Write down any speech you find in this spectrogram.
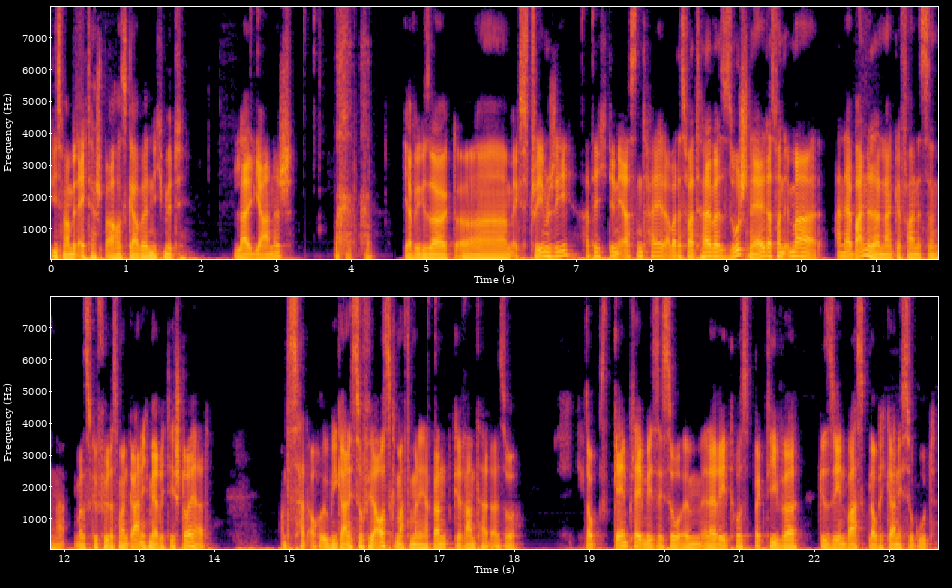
Diesmal mit echter Sprachausgabe, nicht mit Laljanisch. Ja, wie gesagt, ähm, Extreme G hatte ich den ersten Teil, aber das war teilweise so schnell, dass man immer an der Bande dann lang gefahren ist. Dann hat man das Gefühl, dass man gar nicht mehr richtig steuert. Und es hat auch irgendwie gar nicht so viel ausgemacht, wenn man den Rand gerammt hat. Also, ich glaube, Gameplay-mäßig so im, in der Retrospektive gesehen war es, glaube ich, gar nicht so gut.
